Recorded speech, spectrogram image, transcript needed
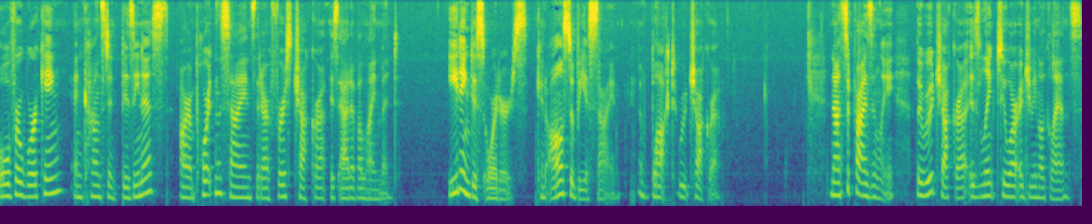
Overworking and constant busyness are important signs that our first chakra is out of alignment. Eating disorders can also be a sign of blocked root chakra. Not surprisingly, the root chakra is linked to our adrenal glands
